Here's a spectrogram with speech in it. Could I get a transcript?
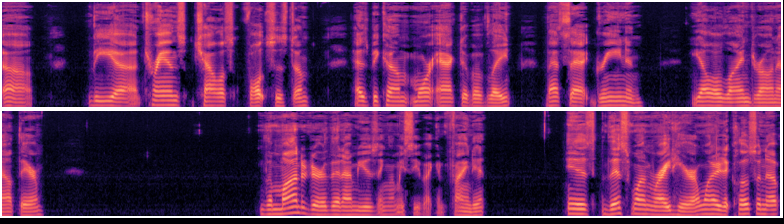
uh, the uh, Trans Challis fault system has become more active of late. That's that green and yellow line drawn out there. The monitor that I'm using, let me see if I can find it, is this one right here. I wanted it close enough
